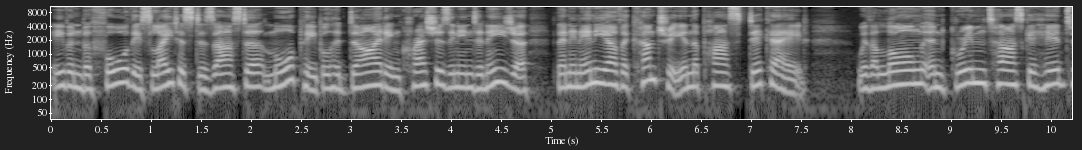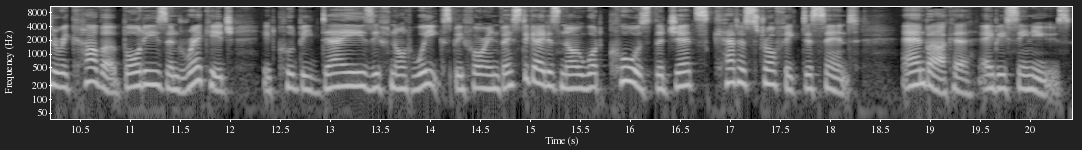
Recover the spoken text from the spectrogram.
Even before this latest disaster, more people had died in crashes in Indonesia than in any other country in the past decade. With a long and grim task ahead to recover bodies and wreckage, it could be days, if not weeks, before investigators know what caused the jet's catastrophic descent. Anne Barker, ABC News.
